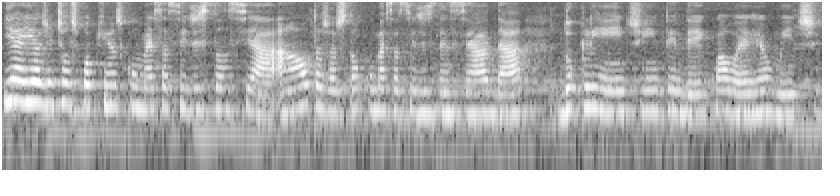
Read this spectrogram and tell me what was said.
E aí a gente aos pouquinhos começa a se distanciar, a alta gestão começa a se distanciar da do cliente e entender qual é realmente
